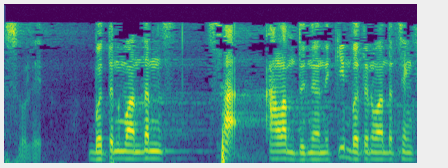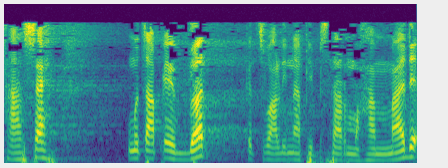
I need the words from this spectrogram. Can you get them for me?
sulit. Mboten wonten sak alam dunia niki mboten wonten sing fasih ngucapke dot kecuali Nabi besar Muhammad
